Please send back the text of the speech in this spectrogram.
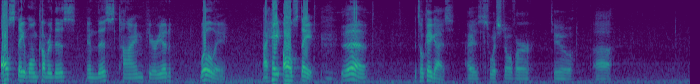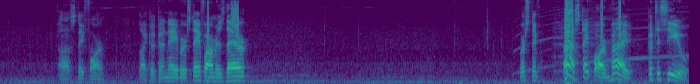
Allstate won't cover this in this time period, will they? I hate Allstate. Yeah. It's okay, guys. I switched over to uh, uh, State Farm. Like a good neighbor, State Farm is there. Where's State? Ah, State Farm. Hi. Good to see you.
